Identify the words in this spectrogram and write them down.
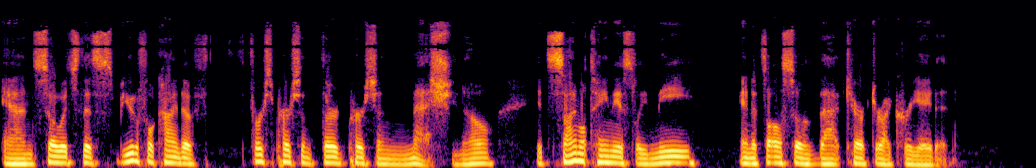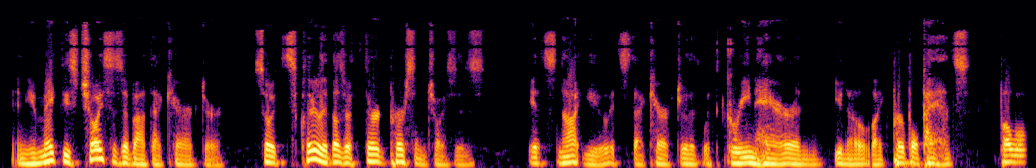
and so it's this beautiful kind of first person, third person mesh. You know, it's simultaneously me, and it's also that character I created. And you make these choices about that character. So it's clearly those are third person choices it's not you. It's that character with green hair and you know like purple pants. But when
